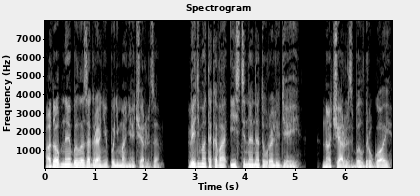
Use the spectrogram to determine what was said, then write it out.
Подобное было за гранью понимания Чарльза. Видимо, такова истинная натура людей. Но Чарльз был другой.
